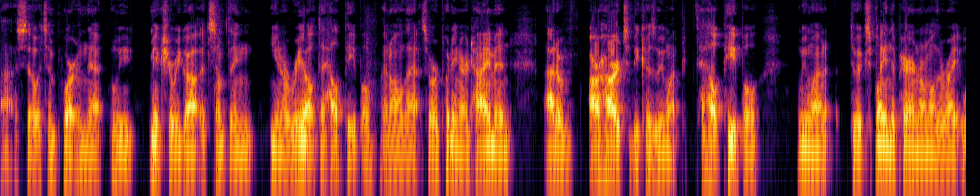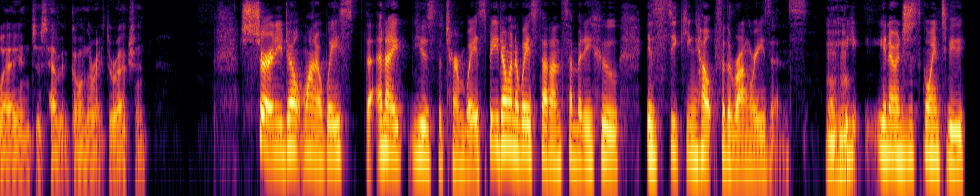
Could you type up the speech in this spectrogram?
uh, so it's important that we make sure we go out at something you know real to help people and all that so we're putting our time in out of our hearts because we want to help people. We want to explain the paranormal the right way and just have it go in the right direction. Sure. And you don't want to waste the, and I use the term waste, but you don't want to waste that on somebody who is seeking help for the wrong reasons. Mm-hmm. You, know, and just going to be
